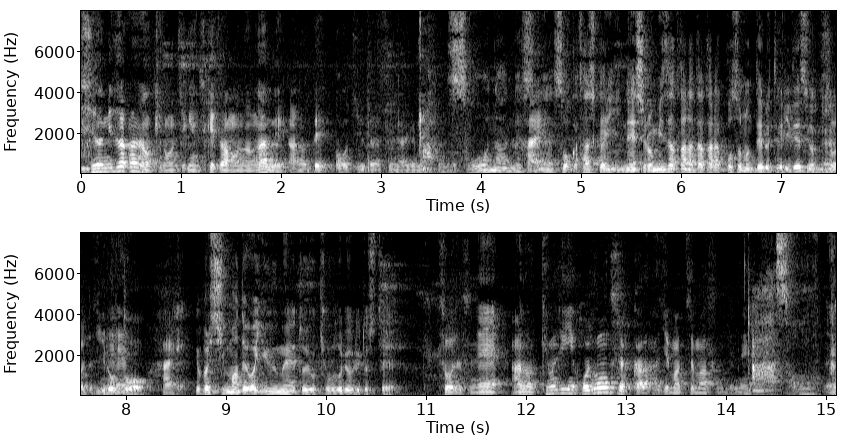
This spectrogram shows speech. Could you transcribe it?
白身魚を基本的につけたものがめあの別光という形になりまあすんで。そうなんですね、はい。そうか確かにね白身魚だからこその出る照りですよねそうですね。色と、はい。やっぱり島では有名という郷土料理として。そうですね。あの基本的に保存食から始まってますんでね。ああそうか、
